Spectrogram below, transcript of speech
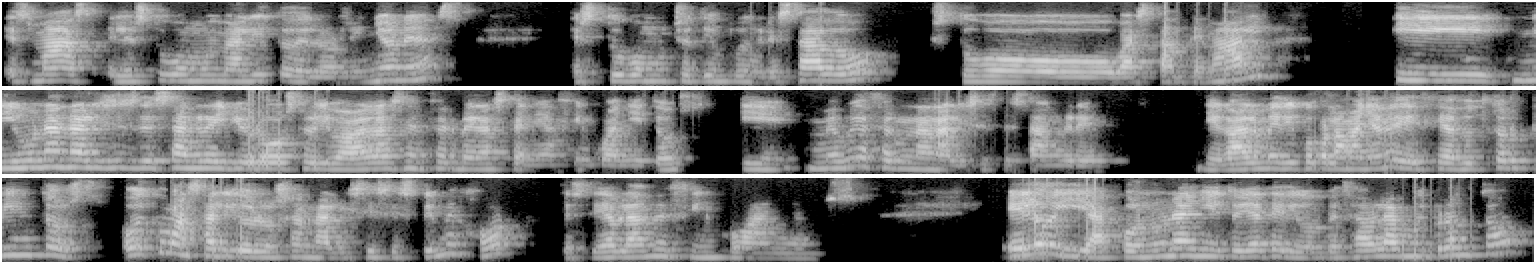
Es más, él estuvo muy malito de los riñones, estuvo mucho tiempo ingresado, estuvo bastante mal y ni un análisis de sangre lloró, se lo llevaban las enfermeras, tenía cinco añitos y me voy a hacer un análisis de sangre. Llegaba el médico por la mañana y decía, doctor Pintos, ¿hoy cómo han salido los análisis? Estoy mejor, te estoy hablando de cinco años. Él oía con un añito, ya te digo, empezó a hablar muy pronto,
